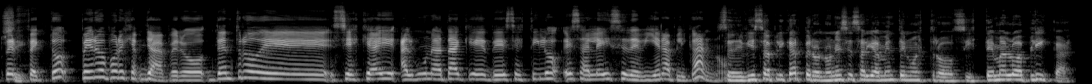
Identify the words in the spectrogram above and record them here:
sí. Perfecto, pero por ejemplo, ya, pero dentro de, si es que hay algún ataque de ese estilo, esa ley se debiera aplicar, ¿no? Se debiese aplicar, pero no necesariamente nuestro sistema lo aplica,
